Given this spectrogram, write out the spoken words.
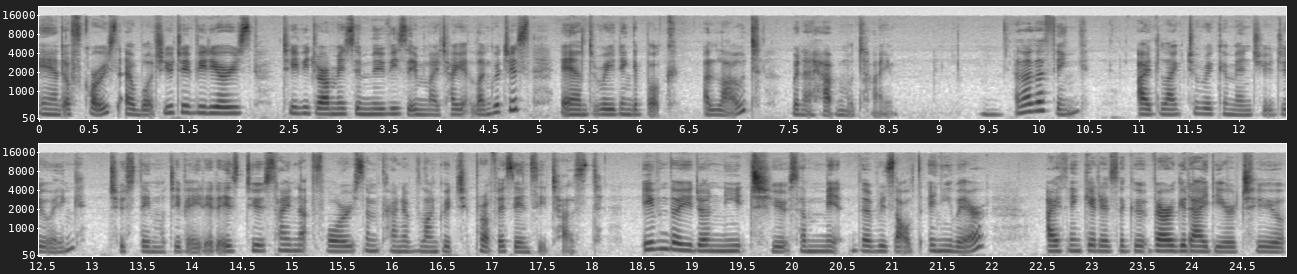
And of course, I watch YouTube videos, TV dramas, and movies in my target languages, and reading a book aloud when I have more time. Mm. Another thing I'd like to recommend you doing to stay motivated is to sign up for some kind of language proficiency test. Even though you don't need to submit the result anywhere, I think it is a good, very good idea to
